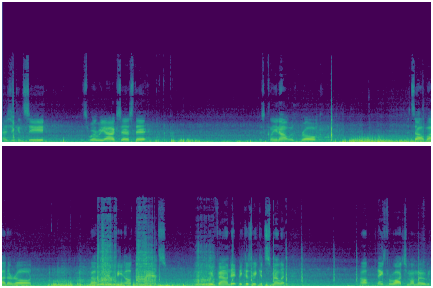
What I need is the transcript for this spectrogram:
As you can see, this is where we accessed it. This clean out was broke. It's out by the road, about 10 feet off the fence. We found it because we could smell it. Well, thanks for watching my movie.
